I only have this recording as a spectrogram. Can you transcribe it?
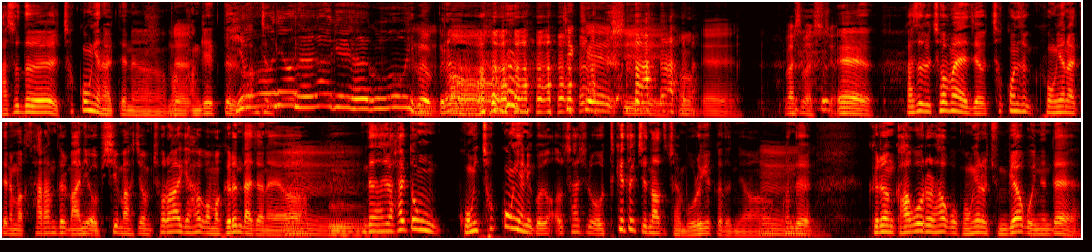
가수들 첫 공연 할 때는 막 네. 관객들 연연하게 하고 이거였구나. 어. 티켓이 예. 말씀하시죠. 예. 가수들 처음에 이제 첫 공연할 때는 막 사람들 많이 없이 막 좀 초라하게 하고 막 그런다잖아요. 음. 근데 사실 활동 공이 첫 공연이고 어, 사실 어떻게 될지 나도 잘 모르겠거든요. 음. 근데 그런 각오를 하고 공연을 준비하고 있는데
